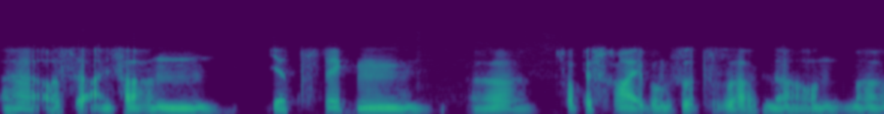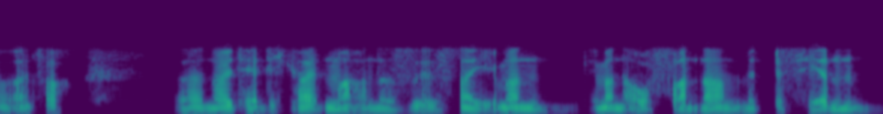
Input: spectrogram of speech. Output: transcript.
äh, aus der einfachen jetzigen äh, Jobbeschreibung sozusagen ne? und mal einfach äh, neue Tätigkeiten machen. Das ist eigentlich immer ein, immer ein Aufwand, ne? mit bisschen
